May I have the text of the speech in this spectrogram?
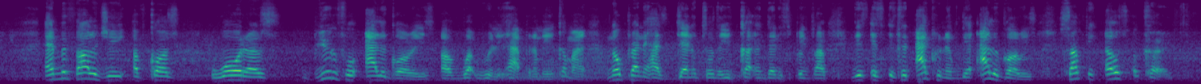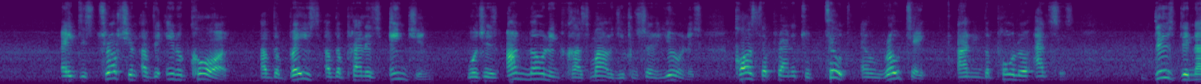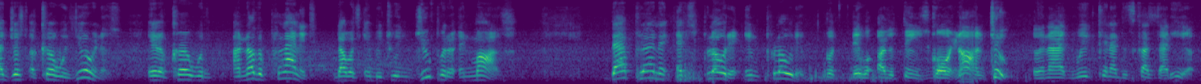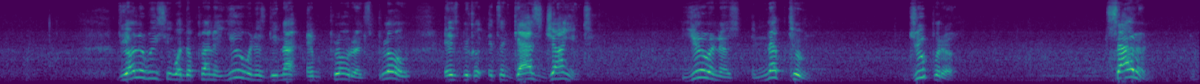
And mythology, of course, waters beautiful allegories of what really happened. I mean, come on, no planet has genitals that you cut and then it spins out. This is it's an acronym. They're allegories. Something else occurred a destruction of the inner core of the base of the planet's engine, which is unknown in cosmology concerning Uranus, caused the planet to tilt and rotate on the polar axis. This did not just occur with Uranus, it occurred with another planet that was in between Jupiter and Mars. That planet exploded, imploded, but there were other things going on too. And I, we cannot discuss that here. The only reason why the planet Uranus did not implode or explode is because it's a gas giant. Uranus, Neptune, Jupiter, Saturn,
